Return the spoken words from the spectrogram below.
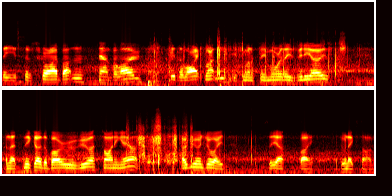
the subscribe button down below. Hit the like button if you want to see more of these videos. And that's Nico the bow reviewer signing out. Hope you enjoyed. See ya. Bye. Till next time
